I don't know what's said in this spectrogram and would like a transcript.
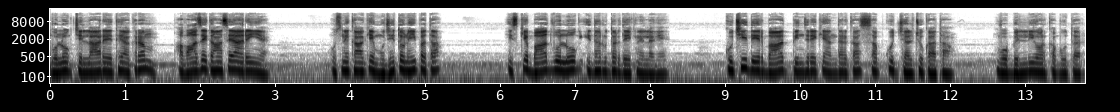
वो लोग चिल्ला रहे थे, अकरम, आवाज़ें कहाँ से आ रही हैं? उसने कहा कि, मुझे तो नहीं पता। इसके बाद वो लोग इधर उधर देखने लगे। कुछ ही देर बाद पिंजरे के अंदर का सब कुछ जल चुका था। वो बिल्ली और कबूतर,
